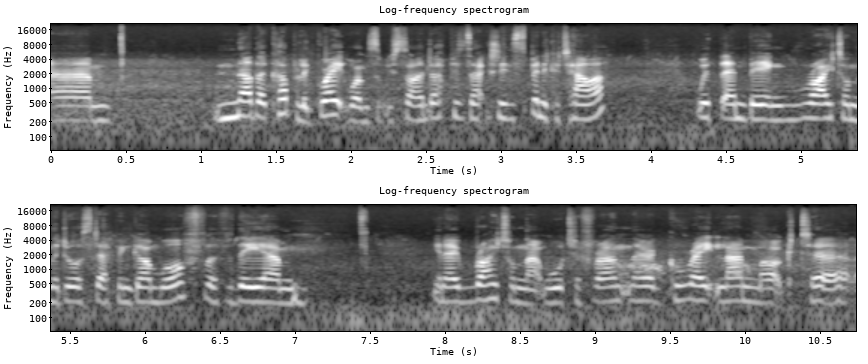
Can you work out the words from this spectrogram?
Um, another couple of great ones that we signed up is actually the Spinnaker Tower, with them being right on the doorstep in Gunwharf of the, um, you know, right on that waterfront. They're a great landmark to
